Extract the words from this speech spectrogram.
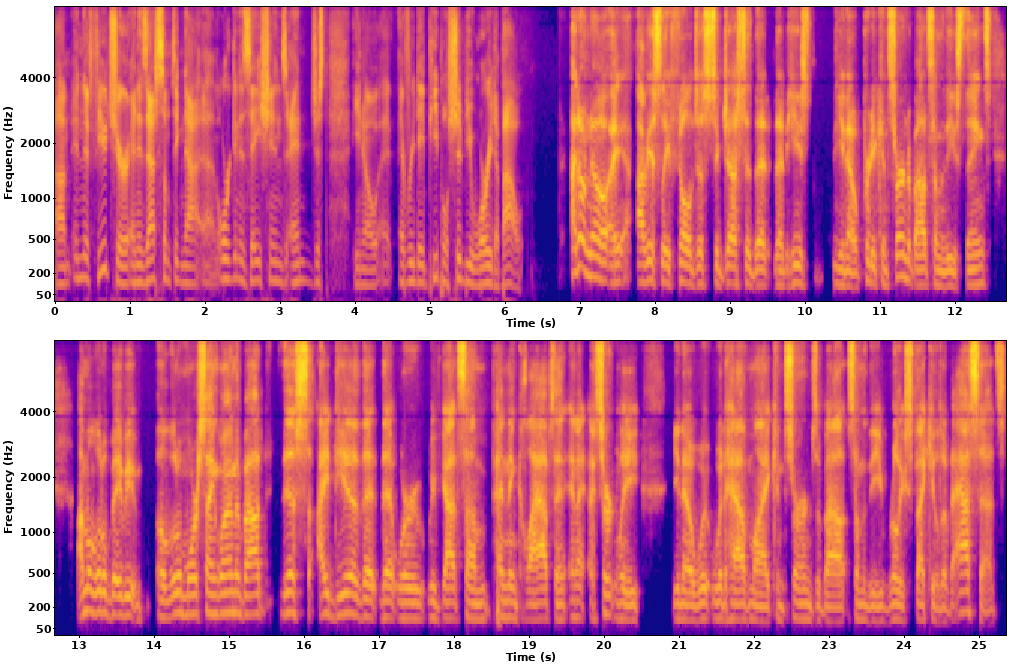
um, in the future and is that something that uh, organizations and just you know everyday people should be worried about I don't know. I, obviously, Phil just suggested that that he's you know pretty concerned about some of these things. I'm a little baby, a little more sanguine about this idea that that we're we've got some pending collapse, and, and I, I certainly, you know, w- would have my concerns about some of the really speculative assets.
